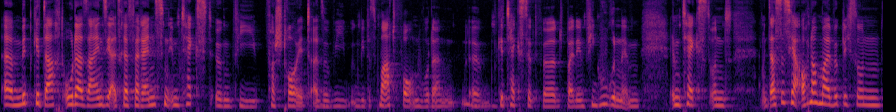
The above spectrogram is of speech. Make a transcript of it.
äh, mitgedacht oder seien sie als Referenzen im Text irgendwie verstreut, also wie irgendwie das Smartphone, wo dann äh, getextet wird bei den Figuren im, im Text. Und das ist ja auch nochmal wirklich so ein,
